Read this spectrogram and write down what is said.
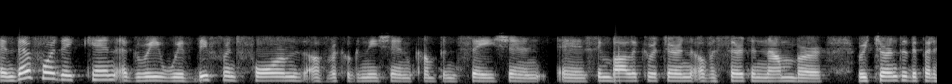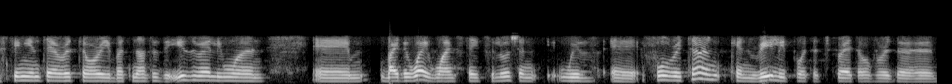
and therefore they can agree with different forms of recognition, compensation, symbolic return of a certain number, return to the Palestinian territory but not to the Israeli one. Um, by the way, one state solution with a full return can really put a threat over the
